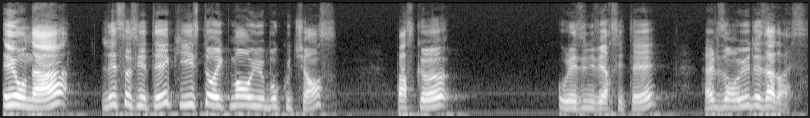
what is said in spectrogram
Et on a les sociétés qui, historiquement, ont eu beaucoup de chance, parce que, ou les universités, elles ont eu des adresses.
